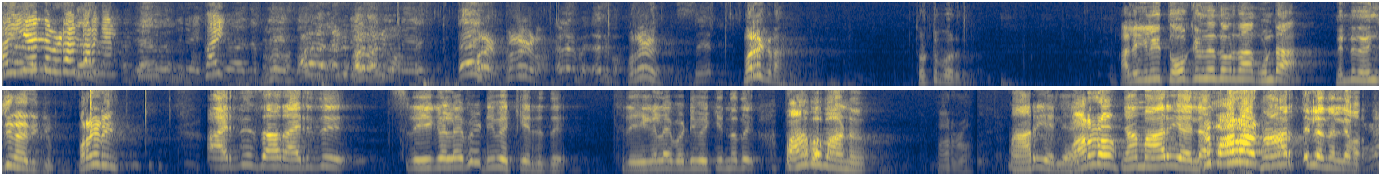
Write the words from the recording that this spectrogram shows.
കയ്യെന്ന് വിടാൻ പറഞ്ഞാൽ മറക്കടാ. അല്ലെങ്കിൽ ഈ തോക്കിൽ നിന്ന് പറഞ്ഞ ഗുണ്ട നിന്റെ നെഞ്ചിനായിരിക്കും. പറയടി. അരുത് സാർ അരുത്. സ്ത്രീകളെ വെടിവെക്കരുത്. സ്ത്രീകളെ വെടിവെക്കുന്നത് പാപമാണ്. മാറിയല്ലേ. ഞാൻ മാറിയല്ല മാറത്തില്ലെന്നല്ലേ. പറഞ്ഞു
